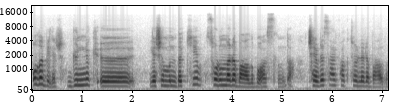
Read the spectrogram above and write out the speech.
Olabilir. Günlük e, yaşamındaki sorunlara bağlı bu aslında. Çevresel faktörlere bağlı.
